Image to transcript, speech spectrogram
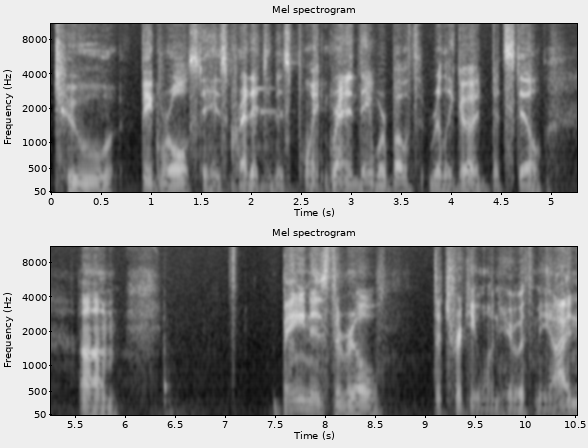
two big roles to his credit to this point. Granted, they were both really good, but still. Um, Bane is the real the tricky one here with me. I,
